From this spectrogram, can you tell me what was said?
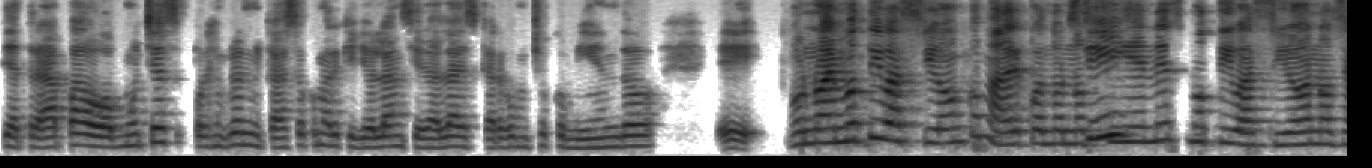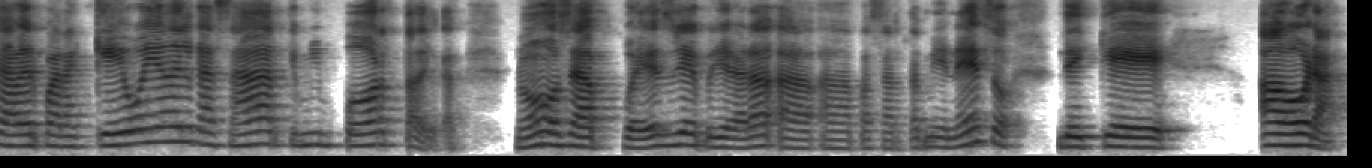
te, atrapa, o muchas, por ejemplo, en mi caso, comadre, que yo la ansiedad la descargo mucho comiendo. Eh, o no hay motivación, comadre, cuando no ¿sí? tienes motivación, o sea, a ver, ¿para qué voy a adelgazar? ¿Qué me importa adelgazar? ¿No? O sea, puedes llegar a, a, a pasar también eso, de que ahora,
